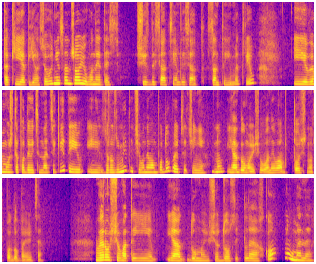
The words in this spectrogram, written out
такі, як я сьогодні саджаю, вони десь 60-70 см. І ви можете подивитися на ці квіти і і зрозуміти, чи вони вам подобаються, чи ні. Ну, я думаю, що вони вам точно сподобаються. Вирощувати її, я думаю, що досить легко. Ну, У мене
